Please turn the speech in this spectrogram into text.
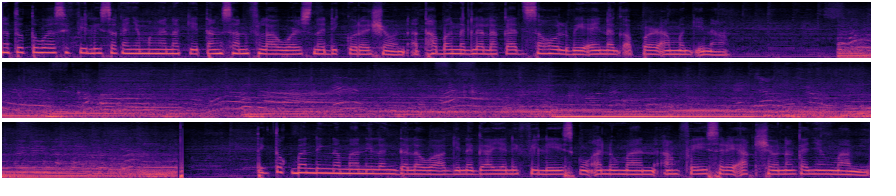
Natutuwa si Phyllis sa kanyang mga nakitang sunflowers na dekorasyon at habang naglalakad sa hallway ay nag-upper ang mag-ina. TikTok banding naman nilang dalawa ginagaya ni Phyllis kung ano man ang face reaction ng kanyang mami.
